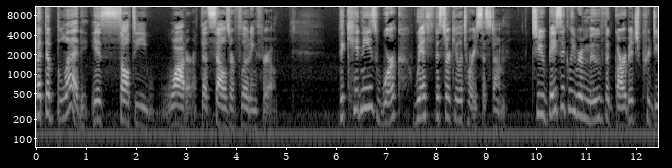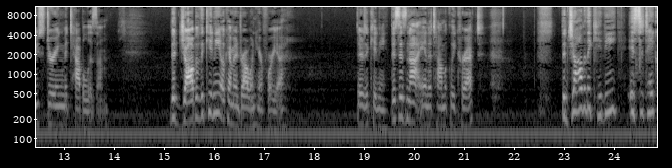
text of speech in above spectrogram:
but the blood is salty water that cells are floating through. The kidneys work with the circulatory system to basically remove the garbage produced during metabolism. The job of the kidney, okay, I'm going to draw one here for you. There's a kidney. This is not anatomically correct. The job of the kidney is to take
